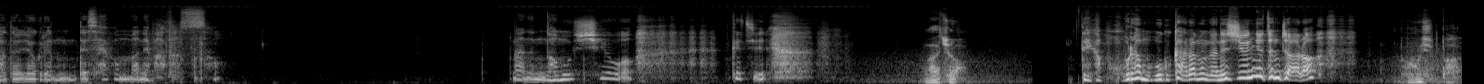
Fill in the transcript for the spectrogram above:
받으려고 그랬는데 세 번 만에 받았어. 나는 너무 쉬워. 그지? 와줘. 내가 뭐라 뭐고 가라면 가는 쉬운 여잔 줄 알아? 보고 싶어.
